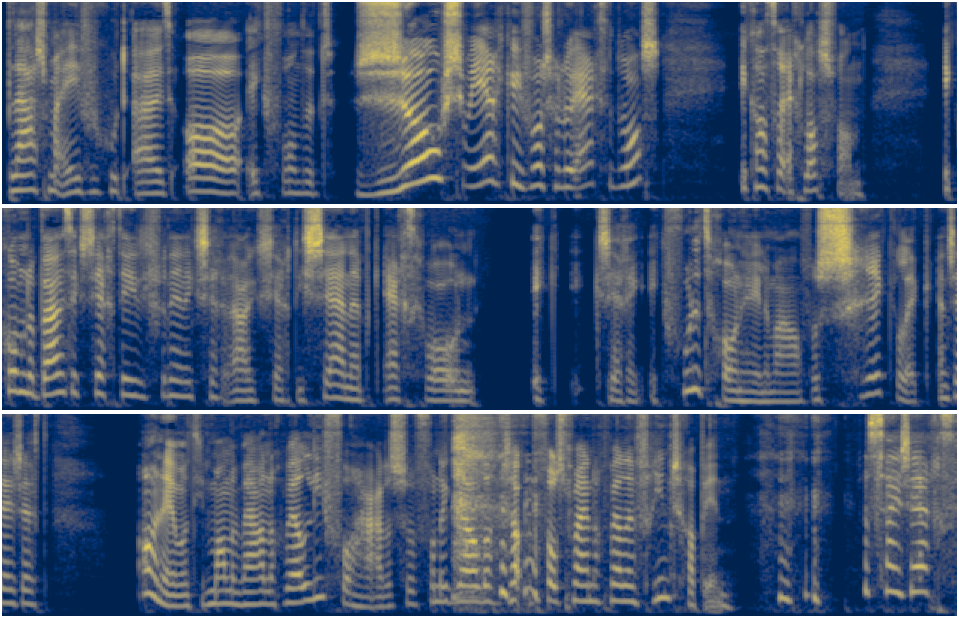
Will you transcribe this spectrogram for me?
blaas maar even goed uit. Oh, ik vond het zo smerig. Kun je je voorstellen hoe erg het was? Ik had er echt last van. Ik kom naar buiten, ik zeg tegen die vriendin, ik zeg, nou, ik zeg, die scène heb ik echt gewoon, ik, ik zeg, ik, ik voel het gewoon helemaal verschrikkelijk. En zij zegt, oh nee, want die mannen waren nog wel lief voor haar. Dus dat vond ik wel, er zat volgens mij nog wel een vriendschap in. Dat zij zegt.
